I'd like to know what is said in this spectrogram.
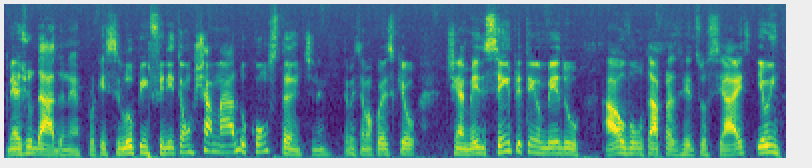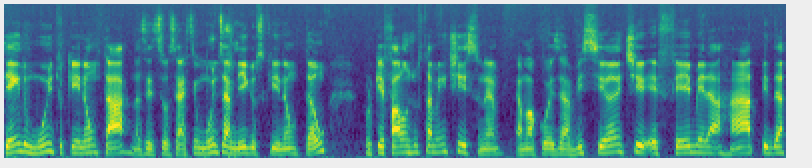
me ajudado, né? Porque esse loop infinito é um chamado constante, né? Então isso é uma coisa que eu tinha medo e sempre tenho medo ao voltar para as redes sociais. Eu entendo muito quem não está nas redes sociais, tenho muitos amigos que não estão, porque falam justamente isso, né? É uma coisa viciante, efêmera, rápida,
